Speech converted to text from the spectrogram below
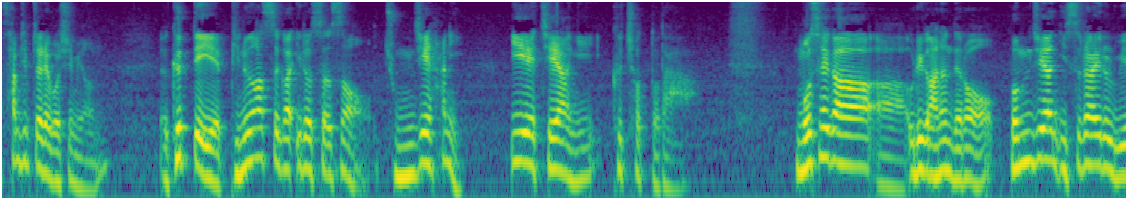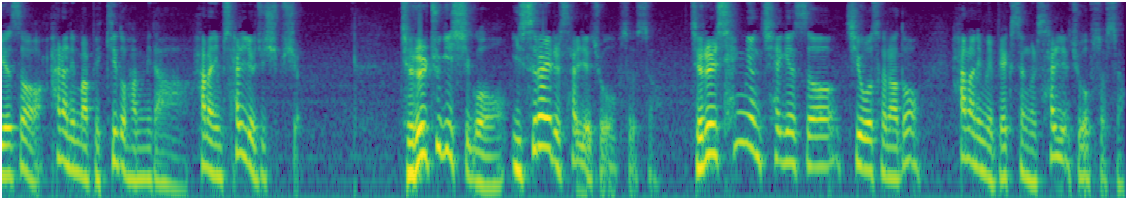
30절에 보시면 그때에 비느하스가 일어서서 중재하니 이에 재앙이 그쳤도다. 모세가 아, 우리가 아는 대로 범죄한 이스라엘을 위해서 하나님 앞에 기도합니다. 하나님 살려주십시오. 저를 죽이시고 이스라엘을 살려주옵소서. 저를 생명책에서 지워서라도 하나님의 백성을 살려주옵소서.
